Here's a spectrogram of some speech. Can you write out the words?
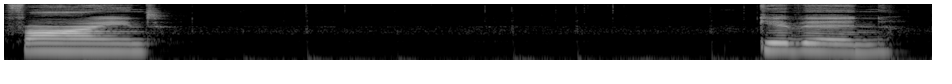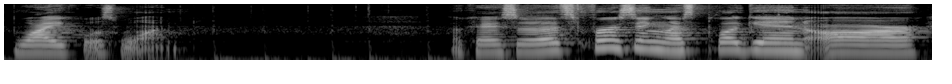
find given y equals 1. Okay, so that's first thing. Let's plug in our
